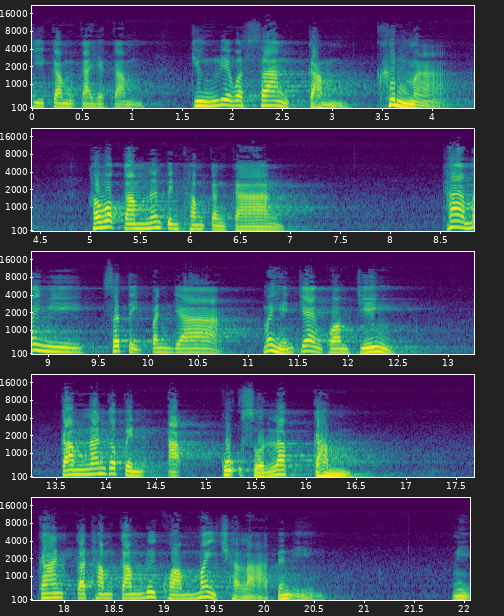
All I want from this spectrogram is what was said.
จีกรรม กายกรรม จึงเรียกว่าสร้างกรรมขึ้นมาคำว่ากรรมนั้นเป็นคำกลางๆถ้าไม่มี สติปัญญาไม่เห็นแจ้งความจริง กรรมนั้นก็เป็นอกุศลกรรม การกระทำกรรมด้วยความไม่ฉลาดนั่นเอง นี่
